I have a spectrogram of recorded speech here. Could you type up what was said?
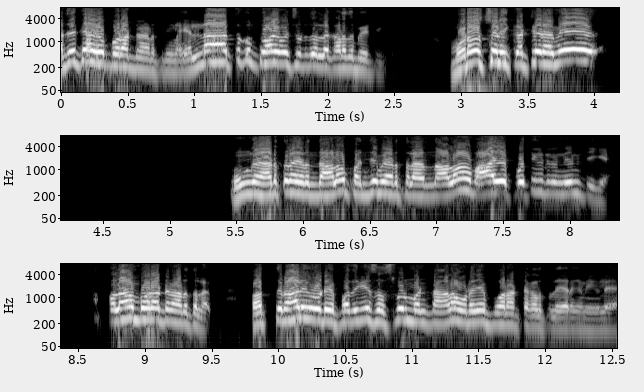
அதுக்காக போராட்டம் நடத்துறீங்களா எல்லாத்துக்கும் தோல்வி வச்சுடுறதுல கடந்து போயிட்டீங்க. முரசொலி கட்டிடமே உங்க இடத்துல இருந்தாலும் பஞ்சமி இடத்துல இருந்தாலும் வாயை பொத்திக்கிட்டு நின்றுட்டீங்க அப்பெல்லாம் போராட்டம் நடத்தல. பத்து நாள் இவருடைய பதவியை சஸ்பெண்ட் பண்ணிட்டாங்களா உடனே போராட்ட காலத்துல இறங்குனீங்களே.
